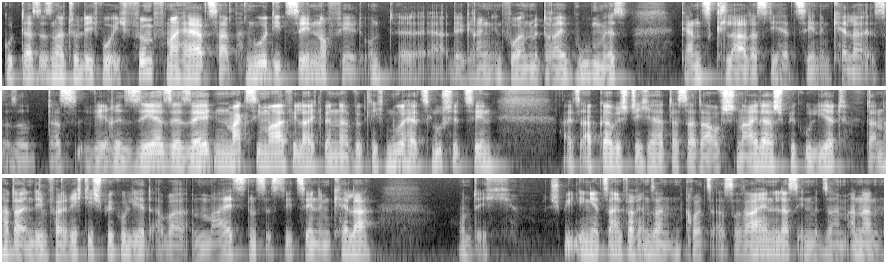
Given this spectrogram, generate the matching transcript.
Gut, das ist natürlich, wo ich fünfmal Herz habe, nur die 10 noch fehlt und äh, der Grang in Vorhand mit drei Buben ist, ganz klar, dass die Herz 10 im Keller ist. Also das wäre sehr, sehr selten, maximal vielleicht, wenn er wirklich nur Herz Lusche 10 als Abgabestiche hat, dass er da auf Schneider spekuliert, dann hat er in dem Fall richtig spekuliert, aber meistens ist die 10 im Keller, und ich spiele ihn jetzt einfach in seinen Kreuz Ass rein, lasse ihn mit seinem anderen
